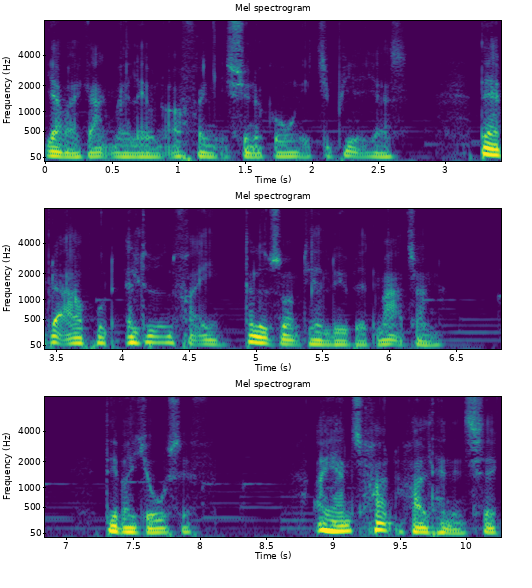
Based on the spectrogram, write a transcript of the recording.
Jeg var i gang med at lave en offring i synagogen i Tiberias, da jeg blev afbrudt af lyden fra en, der lød som om de havde løbet et maraton. Det var Josef, og i hans hånd holdt han en sæk,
